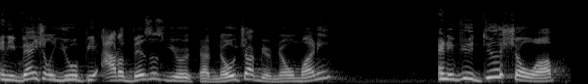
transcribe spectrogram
And eventually you will be out of business. You have no job. You have no money. And if you do show up,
